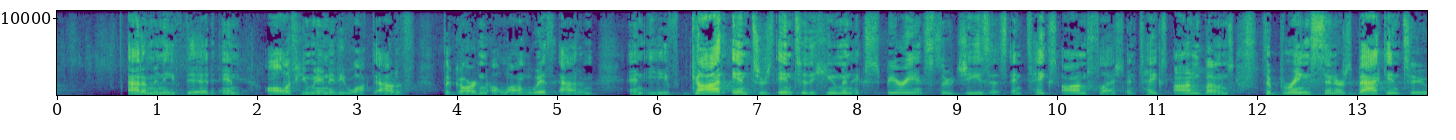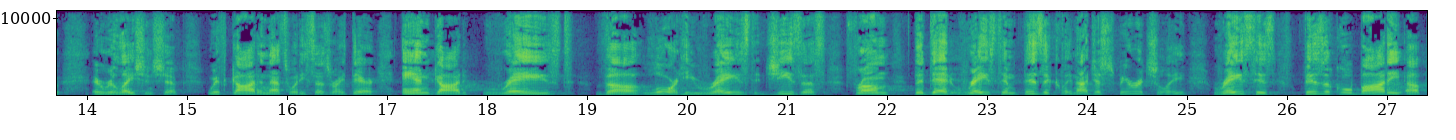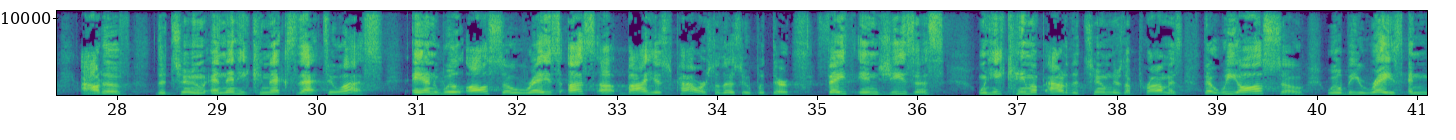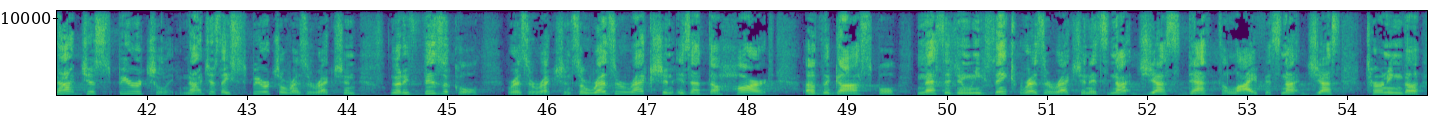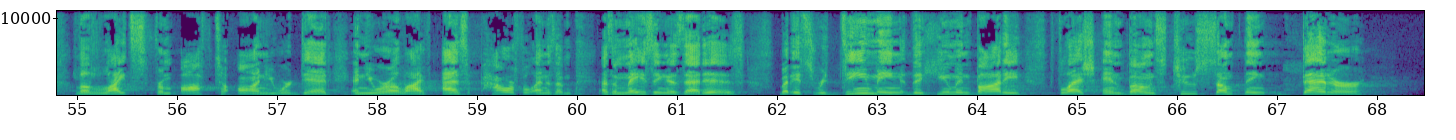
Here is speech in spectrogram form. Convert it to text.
Adam and Eve did, and all of humanity walked out of the garden along with Adam and Eve. God enters into the human experience through Jesus and takes on flesh and takes on bones to bring sinners back into a relationship with God. And that's what he says right there. And God raised the Lord. He raised Jesus from the dead, raised him physically, not just spiritually, raised his physical body up out of the tomb, and then he connects that to us and will also raise us up by his power. So those who put their faith in Jesus when he came up out of the tomb, there's a promise that we also will be raised, and not just spiritually, not just a spiritual resurrection, but a physical resurrection. So, resurrection is at the heart of the gospel message. And when you think resurrection, it's not just death to life, it's not just turning the, the lights from off to on. You were dead and you were alive. As powerful and as, as amazing as that is, but it's redeeming the human body, flesh and bones, to something better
